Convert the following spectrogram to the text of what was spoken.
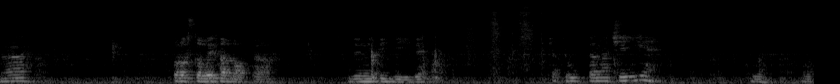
на простових адаптерах. Сюди не підійде. Ця трубка наче є. Ну, от.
